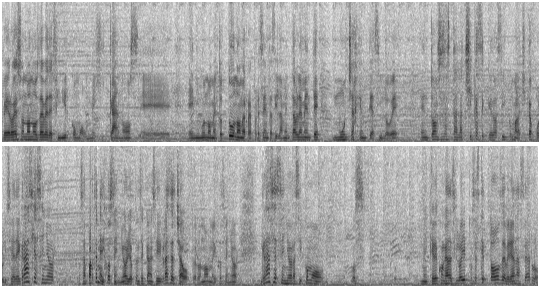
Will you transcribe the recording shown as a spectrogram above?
Pero eso no nos debe definir como mexicanos eh, en ningún momento. Tú no me representas y lamentablemente mucha gente así lo ve. Entonces hasta la chica se quedó así como la chica policía de gracias señor. O sea, aparte me dijo señor, yo pensé que iba a decir gracias chavo, pero no, me dijo señor. Gracias señor, así como, pues me quedé con ganas de decirle, oye, pues es que todos deberían hacerlo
